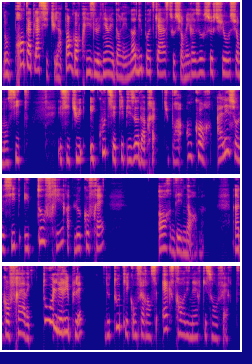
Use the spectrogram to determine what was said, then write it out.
Donc prends ta place si tu l'as pas encore prise, le lien est dans les notes du podcast ou sur mes réseaux sociaux, sur mon site. Et si tu écoutes cet épisode après, tu pourras encore aller sur le site et t'offrir le coffret hors des normes. Un coffret avec tous les replays de toutes les conférences extraordinaires qui sont offertes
